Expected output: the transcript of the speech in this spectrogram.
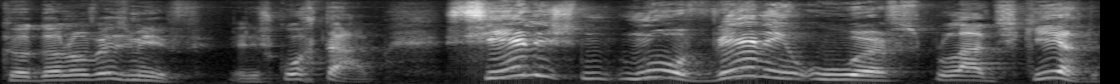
que é o Donovan Smith. Eles cortaram. Se eles moverem o Worths pro lado esquerdo,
